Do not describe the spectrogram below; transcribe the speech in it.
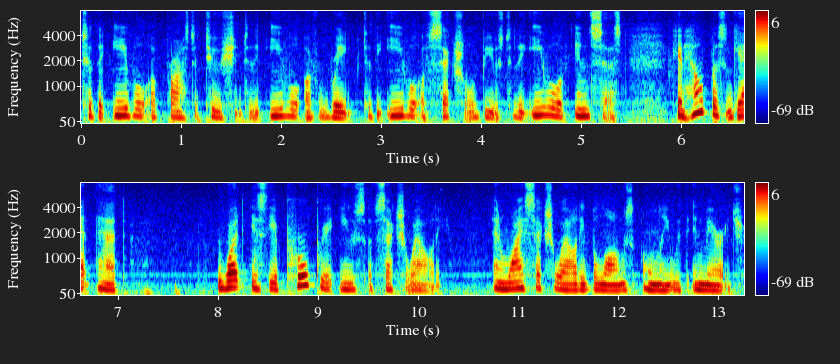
to the evil of prostitution, to the evil of rape, to the evil of sexual abuse, to the evil of incest, can help us get at what is the appropriate use of sexuality and why sexuality belongs only within marriage.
